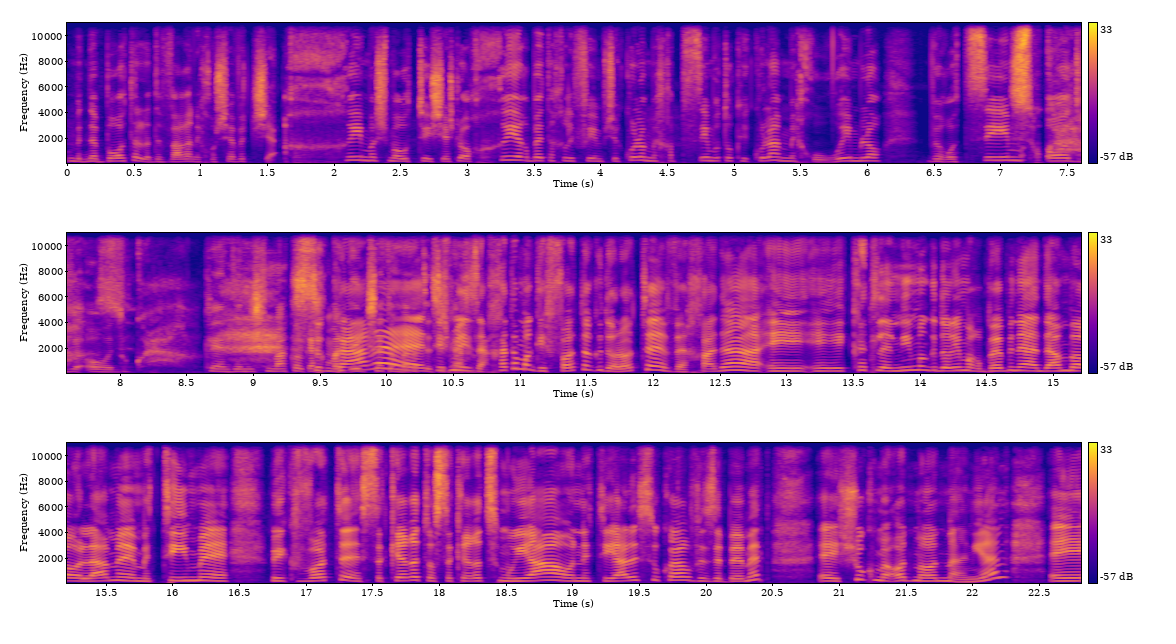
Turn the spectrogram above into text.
מדברות על הדבר, אני חושבת, שהכי משמעותי, שיש לו הכי הרבה תחליפים, שכולם מחפשים אותו, כי כולם מכורים לו ורוצים סוכר, עוד ועוד. סוכר. כן, זה נשמע כל כך סוכר, מדאיג שאת אומרת את זה תשמעי, ככה. זה אחת המגיפות הגדולות אה, ואחד הקטלנים הגדולים, הרבה בני אדם בעולם אה, מתים אה, בעקבות אה, סכרת או סכרת סמויה או נטייה לסוכר, וזה באמת אה, שוק מאוד מאוד מעניין. אה,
